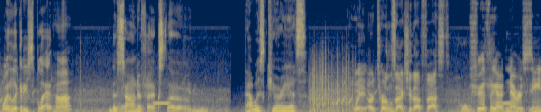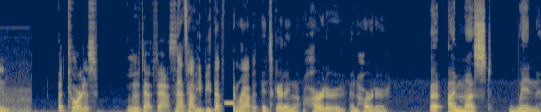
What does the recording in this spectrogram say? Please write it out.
Boy, lickety split, huh? The sound effects, though. That was curious. Wait, are turtles actually that fast? Truthfully, I've never seen a tortoise move that fast. And that's how he beat that fing rabbit. It's getting harder and harder, but I must win.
